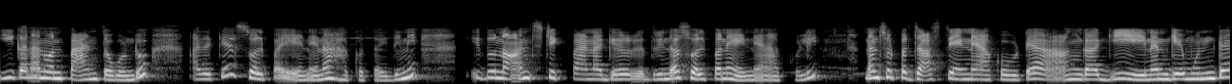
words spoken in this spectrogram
ಈಗ ನಾನು ಒಂದು ಪ್ಯಾನ್ ತೊಗೊಂಡು ಅದಕ್ಕೆ ಸ್ವಲ್ಪ ಎಣ್ಣೆನ ಹಾಕೋತಾ ಇದ್ದೀನಿ. ಇದು ನಾನ್ ಸ್ಟಿಕ್ ಪ್ಯಾನ್ ಆಗಿರೋದ್ರಿಂದ ಸ್ವಲ್ಪನೇ ಎಣ್ಣೆ ಹಾಕ್ಕೊಳ್ಳಿ ನಾನು ಸ್ವಲ್ಪ ಜಾಸ್ತಿ ಎಣ್ಣೆ ಹಾಕ್ಕೊಬಿಟ್ಟೆ ಹಂಗಾಗಿ ನನಗೆ ಮುಂದೆ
